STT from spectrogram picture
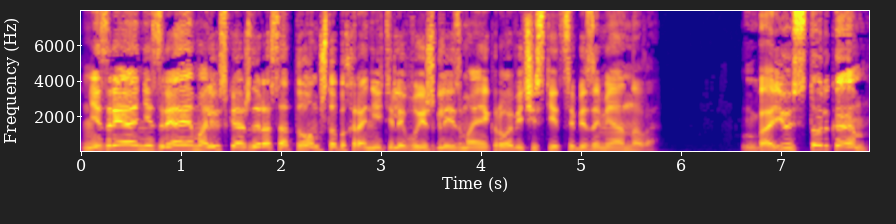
Не зря, не зря я молюсь каждый раз о том, чтобы хранители выжгли из моей крови частицы безымянного. Боюсь только,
